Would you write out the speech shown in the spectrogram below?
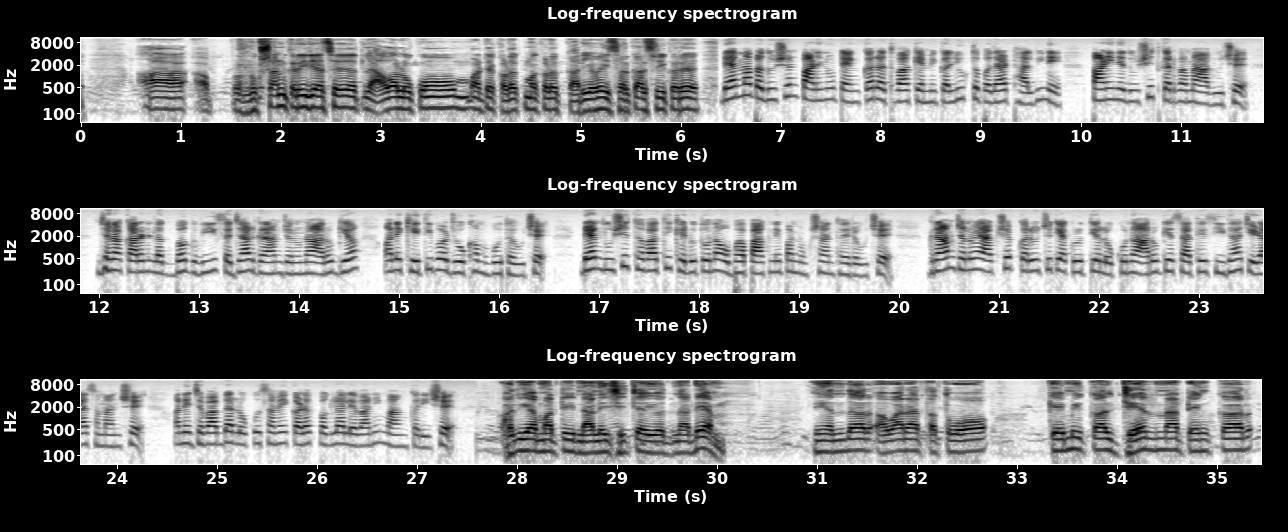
આ નુકસાન કરી રહ્યા છે એટલે આવા લોકો માટે કડકમાં કડક કાર્યવાહી સરકારશ્રી કરે. ડેમમાં પ્રદૂષણ પાણીનું ટેન્કર અથવા કેમિકલયુક્ત પદાર્થ ઠાલવીને પાણીને દૂષિત કરવામાં આવ્યું છે જેના કારણે લગભગ વીસ હજાર ગ્રામજનોના આરોગ્ય અને ખેતી પર જોખમ ઊભું થયું છે. ડેમ દૂષિત થવાથી ખેડૂતોના ઊભા પાકને પણ નુકસાન થઈ રહ્યું છે. ગ્રામજનોએ આક્ષેપ કર્યો છે કે આ કૃત્ય લોકોના આરોગ્ય સાથે સીધા ચેડા સમાન છે અને જવાબદાર લોકો સામે કડક પગલાં લેવાની માંગ કરી છે. હરિયામાંથી નાની સિંચાઈ યોજના ડેમ ની અંદર અવારા તત્વો, કેમિકલ, ઝેરના ટેન્કર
